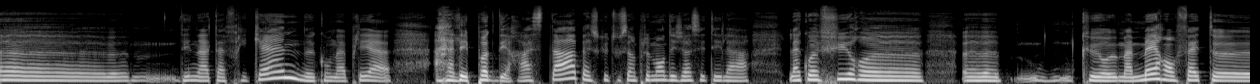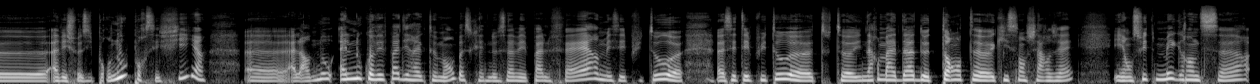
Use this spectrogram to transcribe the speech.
euh, des nattes africaines qu'on appelait à, l'époque des rastas parce que tout simplement déjà c'était la la coiffure euh, euh, que ma mère en fait avait choisie pour nous, pour ses filles. alors nous, elle nous coiffait pas directement parce qu'elle ne savait pas le faire, mais c'est plutôt c'était plutôt toute une armada de tantes qui s'en chargeaient. Et ensuite mes grandes sœurs,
